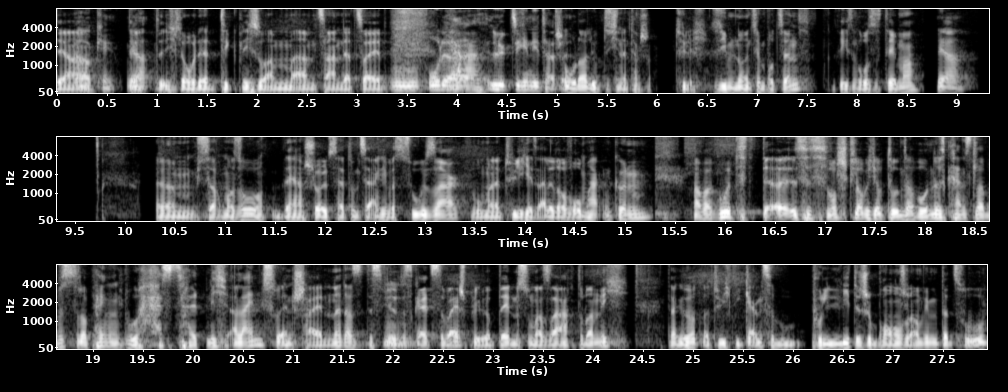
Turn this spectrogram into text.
Der, Ah, okay, der, ja. ich glaube, der tickt nicht so am, am Zahn der Zeit. Mhm. Oder Ja. lügt sich in die Tasche? Oder lügt sich in der Tasche. Natürlich. 97 Prozent, riesengroßes Thema. Ja. Ähm, ich sag mal so, der Herr Scholz hat uns ja eigentlich was zugesagt, wo man natürlich jetzt alle drauf rumhacken können. Aber gut, da ist es wurscht, glaube ich, ob du unser Bundeskanzler bist oder Peng. Du hast halt nicht allein zu entscheiden. Ne? Das, das ist wieder das geilste Beispiel. Ob der das mal sagt oder nicht, da gehört natürlich die ganze politische Branche irgendwie mit dazu.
